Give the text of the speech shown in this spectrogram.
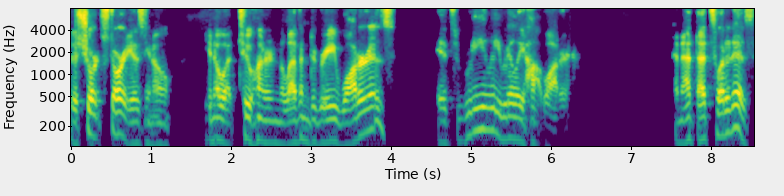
the short story is, you know, you know what 211 degree water is? It's really really hot water, and that that's what it is.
